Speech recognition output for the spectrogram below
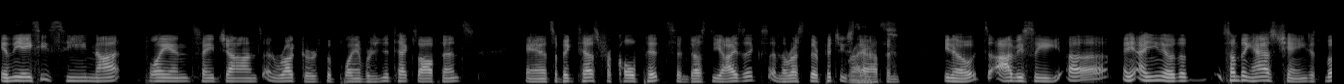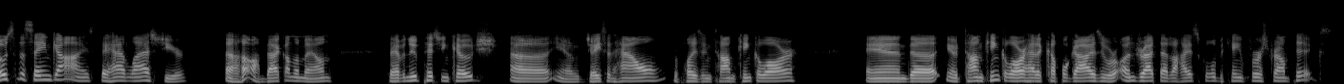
in the ACC, not playing St. John's and Rutgers, but playing Virginia Tech's offense. And it's a big test for Cole Pitts and Dusty Isaacs and the rest of their pitching staff. And you know, it's obviously, uh, and, and you know, the something has changed. It's most of the same guys they had last year uh, back on the mound. They have a new pitching coach, uh, you know, Jason Howell replacing Tom Kinkelaar. And uh, you know, Tom Kinkelaar had a couple guys who were undrafted out of high school became first round picks,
